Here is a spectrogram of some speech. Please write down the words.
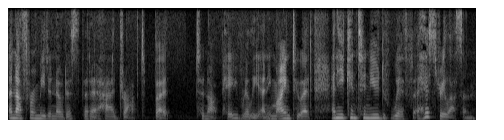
enough for me to notice that it had dropped, but to not pay really any mind to it. And he continued with a history lesson.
